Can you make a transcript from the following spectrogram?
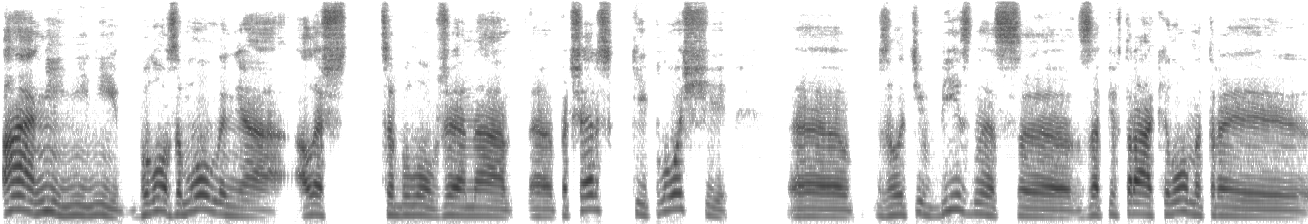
А, ні, ні, ні. Було замовлення, але ж це було вже на Печерській площі. Е, Залетів бізнес е, за півтора кілометри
